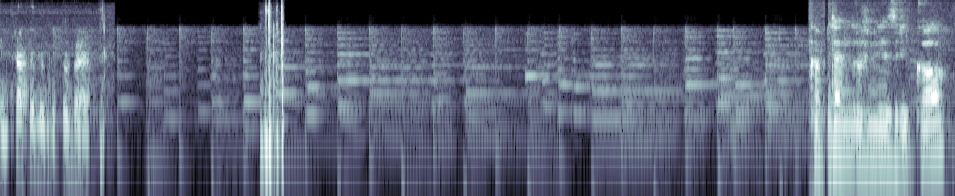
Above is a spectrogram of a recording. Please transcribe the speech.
i trafia do grupy B. Kapitan drużyny jest Rico,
